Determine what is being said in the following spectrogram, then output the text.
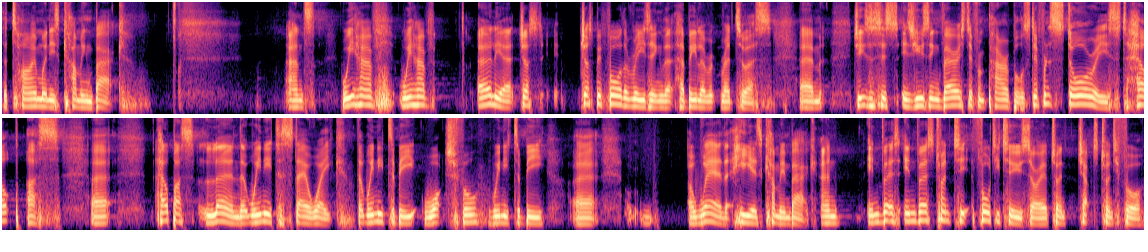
the time when he's coming back. And we have, we have earlier, just, just before the reading that Habila read to us, um, Jesus is, is using various different parables, different stories to help us. Uh, help us learn that we need to stay awake, that we need to be watchful, we need to be uh, aware that He is coming back. And in verse in verse 20, 42, sorry, of 20, chapter 24,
